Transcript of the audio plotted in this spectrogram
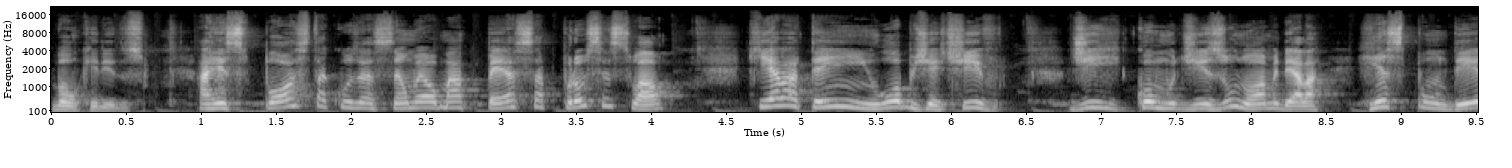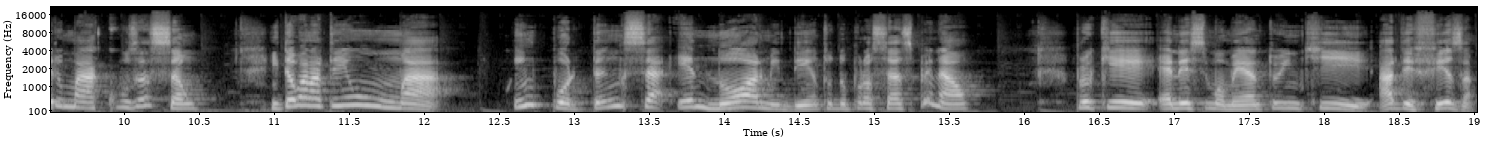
Bom, queridos, a resposta à acusação é uma peça processual que ela tem o objetivo de, como diz o nome dela, responder uma acusação. Então ela tem uma importância enorme dentro do processo penal porque é nesse momento em que a defesa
